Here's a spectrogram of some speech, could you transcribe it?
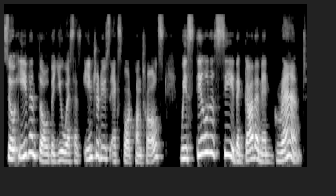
So even though the US has introduced export controls, we still see the government grant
